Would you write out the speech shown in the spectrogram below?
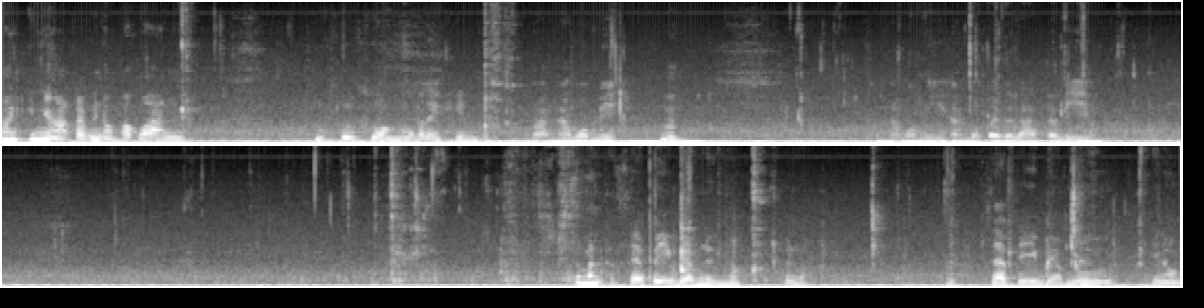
ไม่กินหยากับพี่น้องพักวันนี่คือสวงเราไม่ได้กินบ้านเฮาบ่มีอืมบ้านเฮาบ่มีคันบ่ไปตลาดตะลีแต่มันก็แสบไปอีกแบบหนึ่งเนาะเป็นแบบแสบไปอีกแบบหนึ่งพี่น้อง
